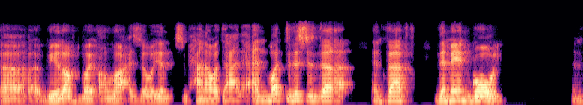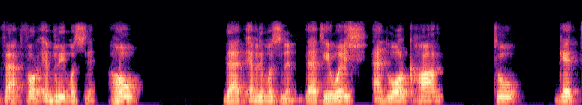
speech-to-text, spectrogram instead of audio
uh, be loved by Allah Azza wa Jal subhanahu wa ta'ala. And what this is the, in fact, the main goal, in fact, for every Muslim, hope that every Muslim that he wish and work hard to get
